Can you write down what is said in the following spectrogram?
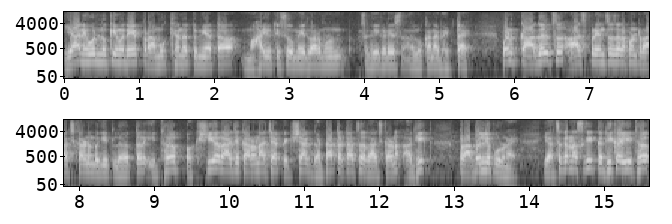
या निवडणुकीमध्ये प्रामुख्यानं तुम्ही आता महायुतीचे उमेदवार म्हणून सगळीकडे स- लोकांना भेटताय. पण कागलचं आजपर्यंत जर आपण राजकारण बघितलं तर इथं पक्षीय राजकारणाच्या पेक्षा गटातटाचं राजकारण अधिक प्राबल्यपूर्ण आहे. याचं कारण असं की कधी काही इथं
